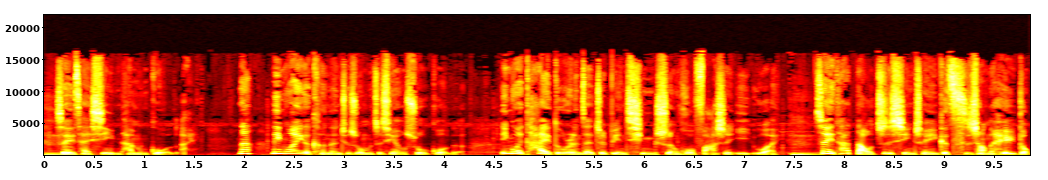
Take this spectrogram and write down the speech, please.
嗯、所以才吸引他们过来。那另外一个可能就是我们之前有说过的，因为太多人在这边轻生或发生意外，嗯，所以它导致形成一个磁场的黑洞，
